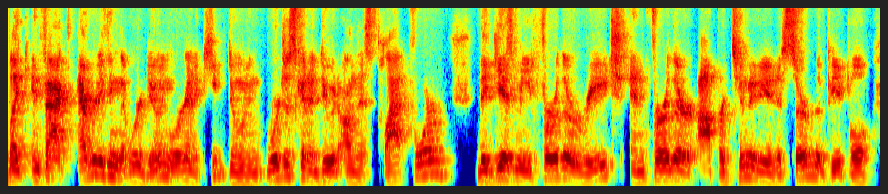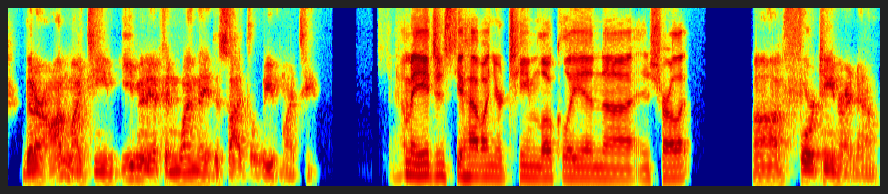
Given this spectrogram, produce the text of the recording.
Like in fact, everything that we're doing, we're going to keep doing. We're just going to do it on this platform that gives me further reach and further opportunity to serve the people that are on my team, even if and when they decide to leave my team. And how many agents do you have on your team locally in uh, in Charlotte? Uh, 14 right now.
